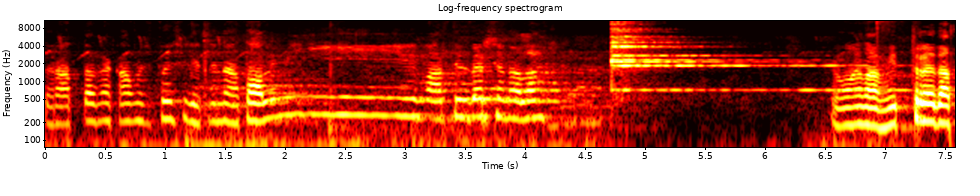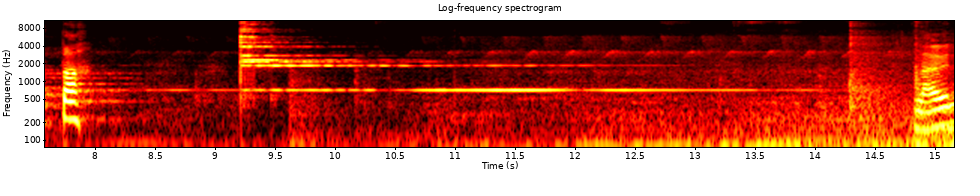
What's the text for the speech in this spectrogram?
तर आता मी कामाचे पैसे घेतले ना आता आलो मी मारुती दर्शनाला. माझा मित्र दत्ता. लावेल?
